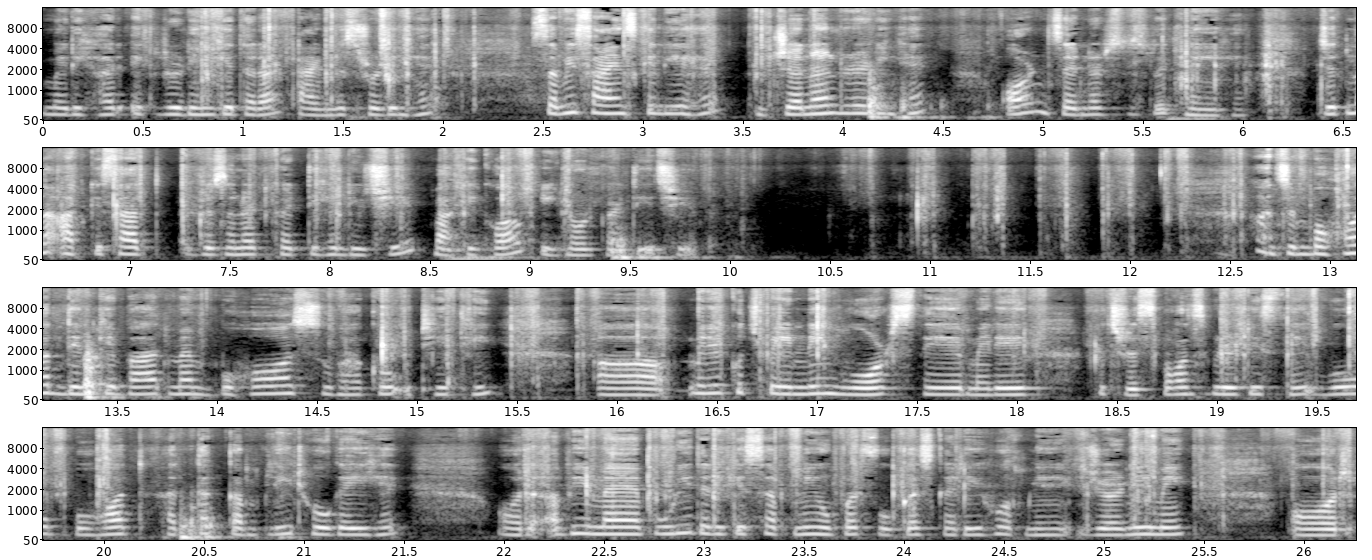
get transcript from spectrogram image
मेरी हर एक रीडिंग की तरह टाइमलेस रीडिंग है। सभी साइंस के लिए है जनरल रीडिंग है और जेंडर स्पेसिफिक नहीं है। जितना आपके साथ रिजोनेट करती है लीजिए। बाकी को आप इग्नोर कर दीजिए। आज बहुत दिन के बाद मैं बहुत सुबह को उठी थी। आ, मेरे कुछ पेंडिंग वर्ड्स थे मेरे कुछ रिस्पॉन्सिबिलिटीज़ थे वो बहुत हद तक कंप्लीट हो गई है। और अभी मैं पूरी तरीके से अपने ऊपर फोकस कर रही हूँ अपनी जर्नी में। और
